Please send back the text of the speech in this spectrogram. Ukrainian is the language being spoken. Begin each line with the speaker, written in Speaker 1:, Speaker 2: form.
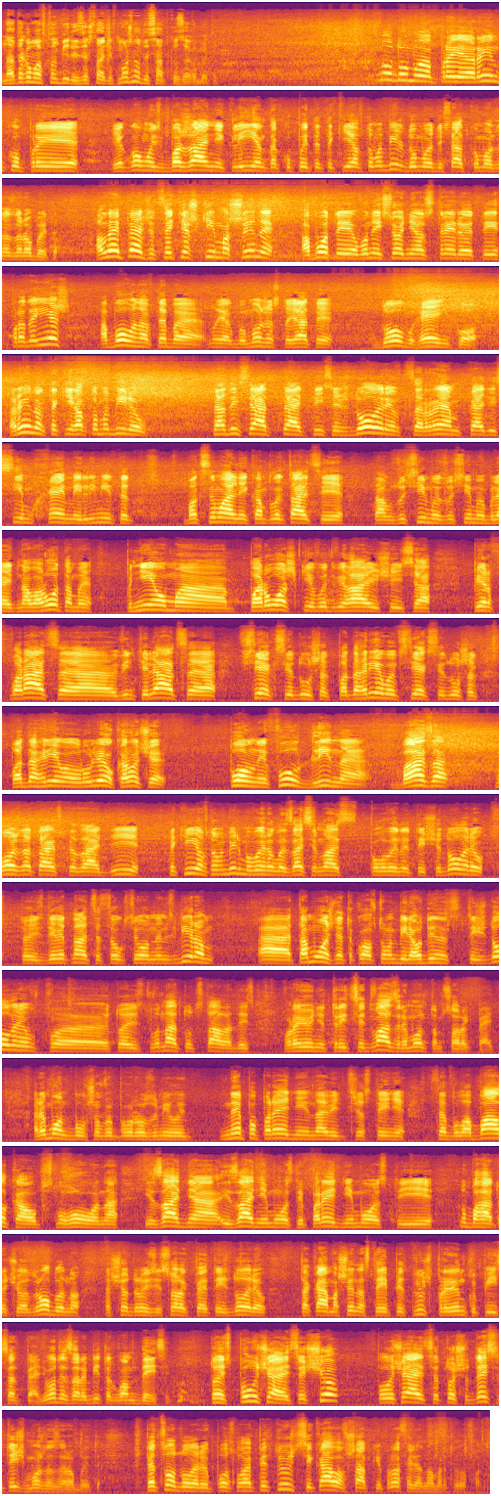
Speaker 1: На такому автомобілі зі штатів можна десятку заробити?
Speaker 2: Ну, думаю, при ринку, при якомусь бажанні клієнта купити такий автомобіль, думаю, десятку можна заробити. Але опять же, це тяжкі машини, або ти вони сьогодні відстрілюють, ти їх продаєш, або вона в тебе ну, якби, може стояти довгенько. Ринок таких автомобілів 55 тисяч доларів. Це RAM 5.7 Hemi Limited в максимальній комплектації там з усіми, з усіми, блядь, наворотами, пневма, порожки видвигающиеся, перфорация, вентиляция всех сидушек, подогревы всех сидушек, подогревы рулев. Короче, полный фул, длинная база, можно так сказать. І такий автомобіль ми виграли за 17,5 тисяч доларів, тобто 19 з аукціонним збіром. Таможня такого автомобіля 11 тисяч доларів. Тобто вона тут стала десь в районі 32 з ремонтом 45. Ремонт був, щоб ви розуміли, не попередній навіть частині. Це була балка, обслугована і задня, і задній мост, і передній мост, і ну, багато чого зроблено. Так що, друзі, 45 тисяч доларів. Така машина стає під ключ при ринку 55. От і заробіток вам 10. Тобто, виходить, що? Получається то, що 10 тисяч можна заробити. 500 доларів послуга під ключ, цікаво, в шапці профіля номер телефону.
